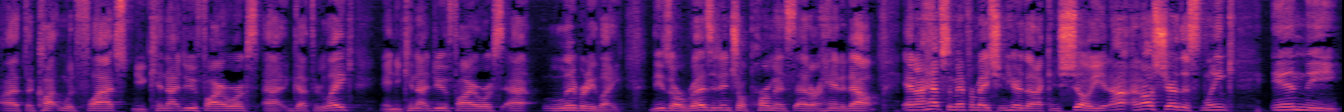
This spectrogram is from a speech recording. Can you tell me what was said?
at the Cottonwood Flats. You cannot do fireworks at Guthrie Lake. And you cannot do fireworks at Liberty Lake. These are residential permits that are handed out. And I have some information here that I can show you. And, I, will share this link in the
